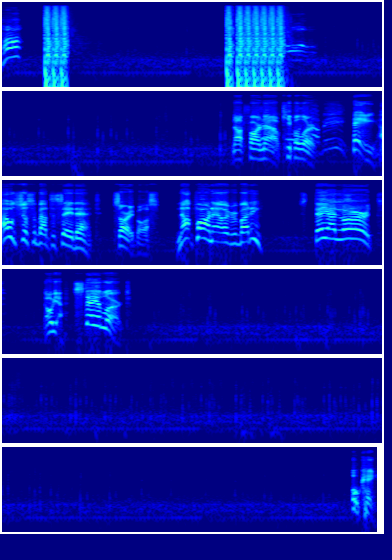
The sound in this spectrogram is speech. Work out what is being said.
Huh? Not far now. Keep alert. Hey, I was just about to say that. Sorry, boss. Not far now, everybody. Stay alert! Oh yeah, stay alert. Okay,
